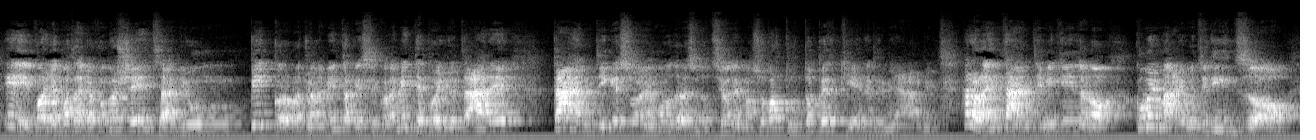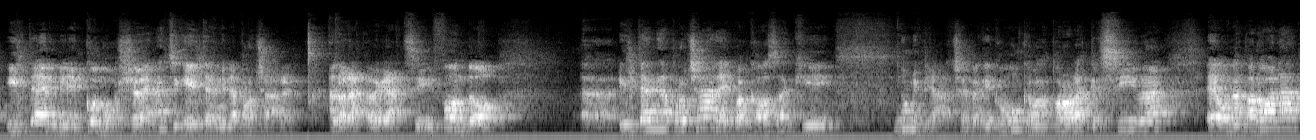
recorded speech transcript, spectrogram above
e voglio portarvi a conoscenza di un piccolo ragionamento che sicuramente può aiutare tanti che sono nel mondo della seduzione, ma soprattutto per chi è le prime armi. Allora, in tanti mi chiedono come mai utilizzo il termine conoscere anziché il termine approcciare. Allora, ragazzi, in fondo eh, il termine approcciare è qualcosa che non mi piace, perché comunque è una parola aggressiva, è una parola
